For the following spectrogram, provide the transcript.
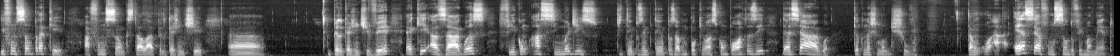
E função para quê? A função que está lá, pelo que a gente. Uh, pelo que a gente vê, é que as águas ficam acima disso. De tempos em tempos, abre um pouquinho as comportas e desce a água, que é o que nós chamamos de chuva. Então, essa é a função do firmamento.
